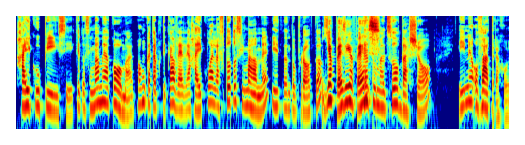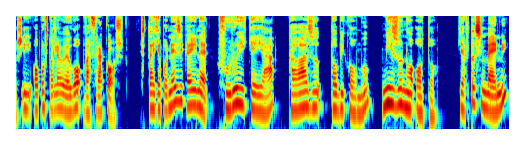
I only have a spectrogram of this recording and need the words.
χαϊκού ποίηση και το θυμάμαι ακόμα. Υπάρχουν καταπληκτικά βέβαια χαϊκού, αλλά αυτό το θυμάμαι γιατί ήταν το πρώτο. Για πες, για Είναι πες. του Ματζό Μπασό, είναι ο βάτραχος ή όπως το λέω εγώ βαθρακός. Στα Ιαπωνέζικα είναι φουρούι και ιά, καβάζου τόμπικο μου, μίζουνο ότο. Και αυτό σημαίνει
